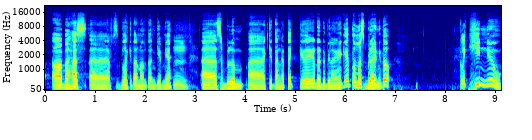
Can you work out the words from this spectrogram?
uh, bahas uh, setelah kita nonton game ya, Hmm. uh, sebelum uh, kita ngetek kita udah, udah bilangnya kayak Thomas Bryan itu Klik. he knew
